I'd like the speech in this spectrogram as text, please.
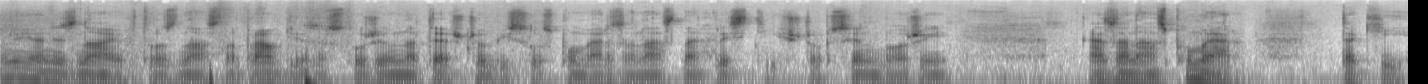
Ну я не знаю, хто з нас насправді заслужив на те, щоб Ісус помер за нас на Христі, щоб Син Божий за нас помер. Такі.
